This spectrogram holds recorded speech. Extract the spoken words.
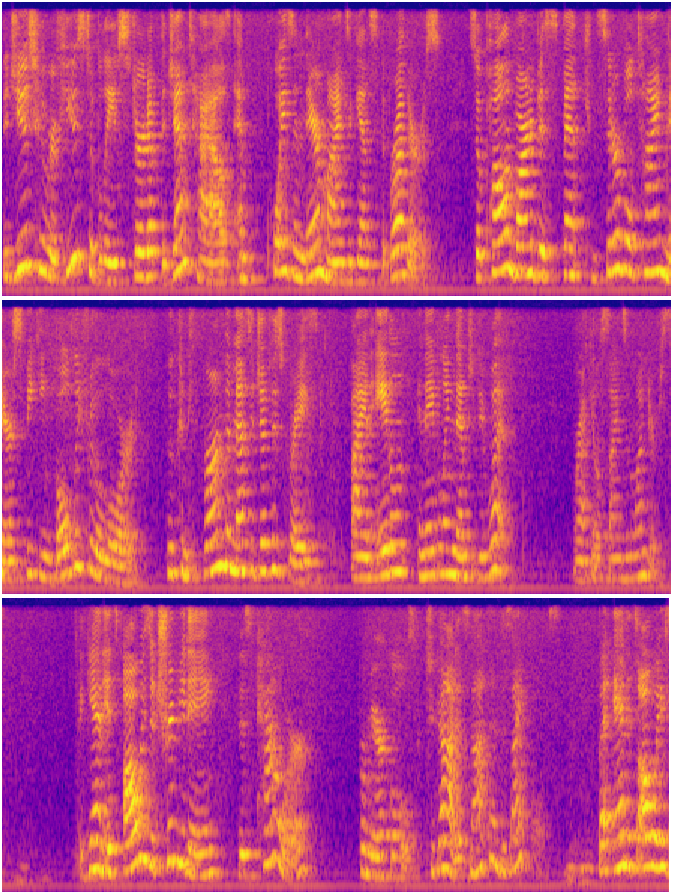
the Jews who refused to believe stirred up the Gentiles and poisoned their minds against the brothers. So Paul and Barnabas spent considerable time there speaking boldly for the Lord, who confirmed the message of his grace by enabling them to do what? Miraculous signs and wonders. Again, it's always attributing this power for miracles to God. It's not the disciples. Mm-hmm. But and it's always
